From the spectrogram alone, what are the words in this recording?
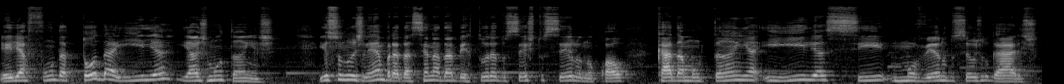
ele afunda toda a ilha e as montanhas. Isso nos lembra da cena da abertura do sexto selo, no qual cada montanha e ilha se moveram dos seus lugares.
